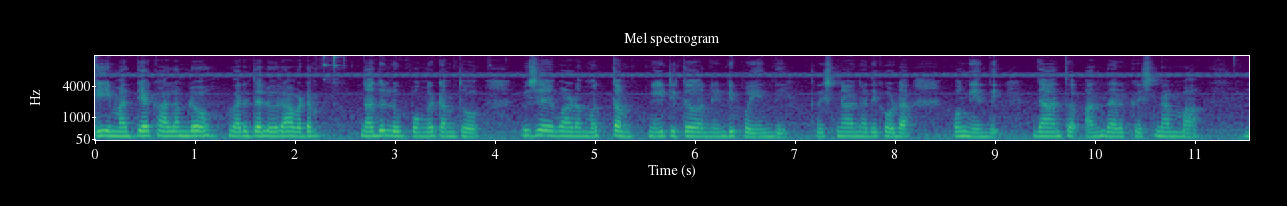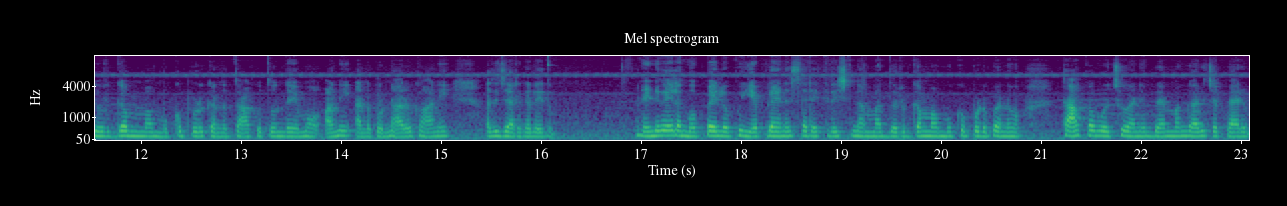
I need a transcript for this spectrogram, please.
ఈ మధ్యకాలంలో వరదలు రావడం నదులు పొంగటంతో విజయవాడ మొత్తం నీటితో నిండిపోయింది. కృష్ణా నది కూడా పొంగింది. దాంతో అందరు కృష్ణమ్మ దుర్గమ్మ ముక్కు పుడకను తాకుతుందేమో అని అనుకున్నారు కానీ అది జరగలేదు. రెండు వేల ముప్పైలోపు ఎప్పుడైనా సరే కృష్ణమ్మ దుర్గమ్మ ముక్కు పుడుపను తాకవచ్చు అని బ్రహ్మంగారు చెప్పారు.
